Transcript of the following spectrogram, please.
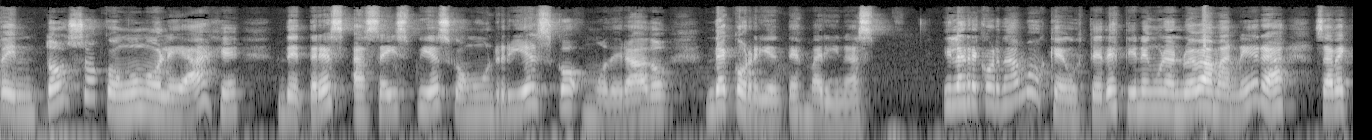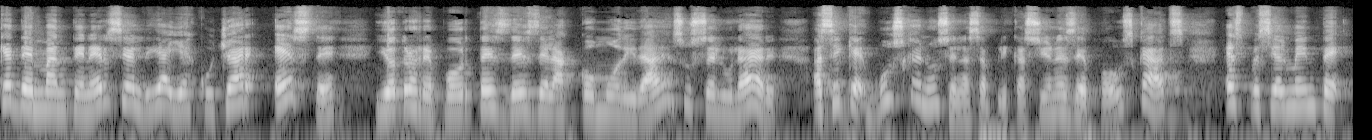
ventoso con un oleaje de 3 a 6 pies con un riesgo moderado de corrientes marinas. Y les recordamos que ustedes tienen una nueva manera, ¿sabe qué? De mantenerse al día y escuchar este y otros reportes desde la comodidad de su celular. Así que búsquenos en las aplicaciones de Postcats, especialmente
